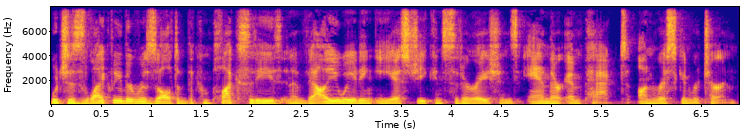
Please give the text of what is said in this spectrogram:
which is likely the result of the complexities in evaluating ESG considerations and their impact on risk and return.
